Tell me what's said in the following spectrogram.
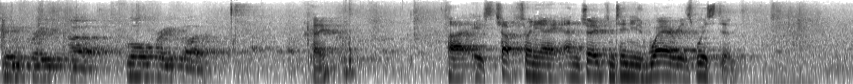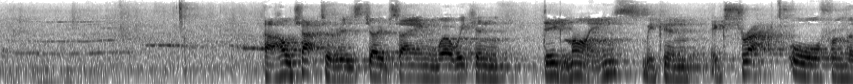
Two, three, uh, four, three, five. Okay. Uh, it's chapter 28, and Job continues, Where is wisdom? That whole chapter is Job saying, well, we can dig mines, we can extract ore from the,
